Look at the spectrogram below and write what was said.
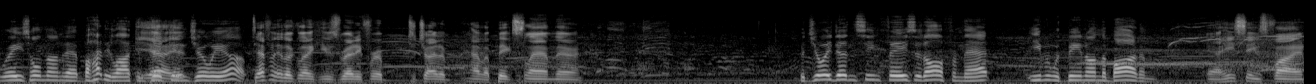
where he's holding on to that body lock and Yeah, picking Joey up. Definitely looked like he was ready for to try to have a big slam there. But Joey doesn't seem phased at all from that, even with being on the bottom. Yeah, he seems fine.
